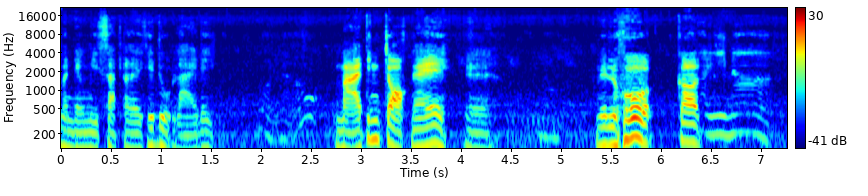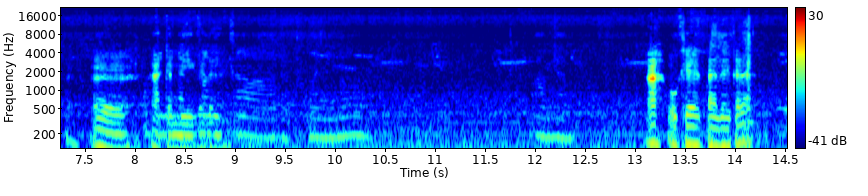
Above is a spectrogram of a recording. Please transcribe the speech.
มันยังมีสัตว์อะไรที่ดุร้ายได้อีกหมดแล้วหมาจิ้งจอกไง เออ ไม่รู้ก็ ไฮยีน่าเออ อาจจะมีก็ได้เป็นแอฟริกาแบบไฮยีน่าเอายังอะโอเค ไปเลยก็ได้นี่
